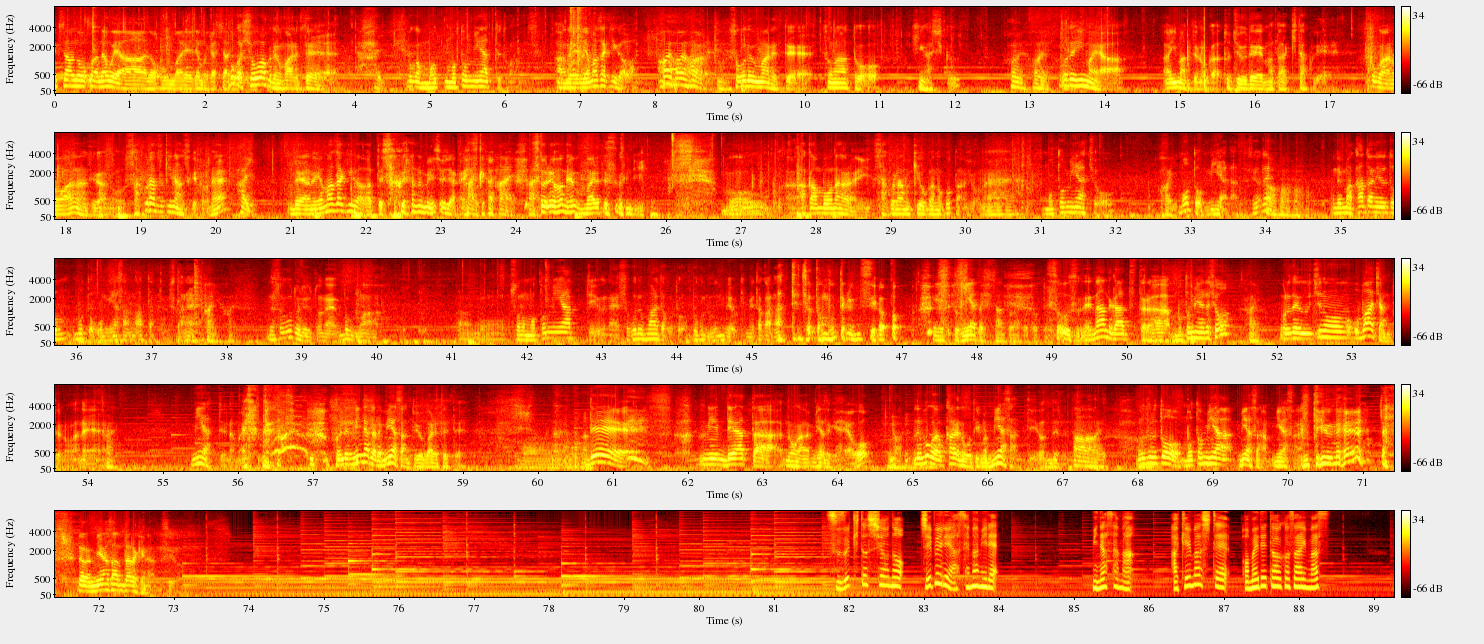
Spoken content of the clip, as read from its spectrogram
鈴木さんあの、まあ、名古屋のお生まれでもいらっしゃる。僕は昭和区で生まれて、はい、僕はも元宮っていうところなんですよ。あの山崎川。はいはいはい、うん、そこで生まれてその後東区。はいはいそれで今やあ今っていうのか途中でまた北区へ僕はあのあれなんですよ。あの桜好きなんですけどね。はい。であの山崎川って桜の名所じゃないですか、はいはいはい、それをね生まれてすぐにもう赤ん坊ながらに桜の記憶が残ったんでしょうね。本宮町、はい、元宮なんですよね、はははでまあ簡単に言うと元お宮さんがあったっていうんですかね、はいはい、でそういうことで言うとね僕まああのその本宮っていうねそこで生まれたことが僕の運命を決めたかなって ちょっと思ってるんですよ。えっと宮崎さんとのことと？そうですね。なんでかっつったら本宮でしょ、はい、これでうちのおばあちゃんっていうのがね、はい、宮っていう名前だった。ほんでみんなから宮さんと呼ばれてて。で出会ったのが宮崎駿。で僕は彼のこと今宮さんって呼んでるんです。はい。そうすると元宮宮さん宮さんっていうね。だから宮さんだらけなんですよ。鈴木敏夫のジブリ汗まみれ皆様明けましておめでとうございます。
